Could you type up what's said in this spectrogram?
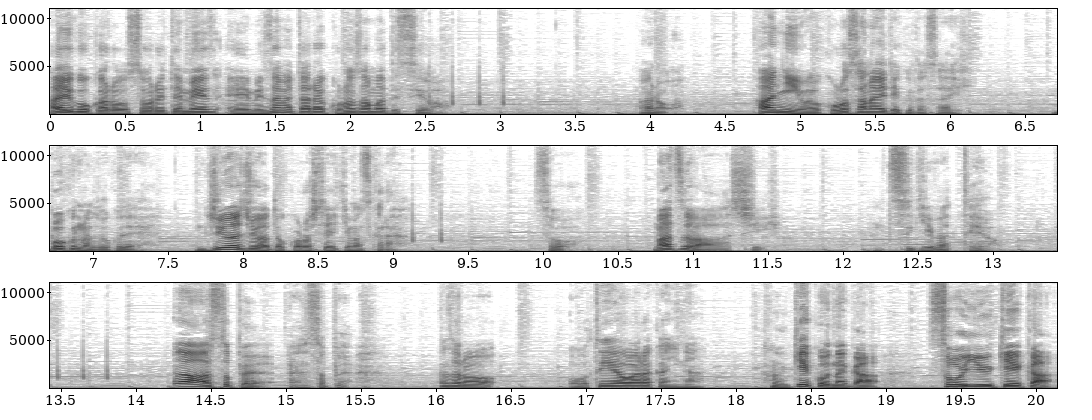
背後から襲われて目,、えー、目覚めたらこのざまですよ。あの犯人は殺さないでください。僕の毒でじわじわと殺していきますから。そう。まずは足。次は手を。ああストップ。ストップ。そのお手柔らかにな。結構なんかそういう系か。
